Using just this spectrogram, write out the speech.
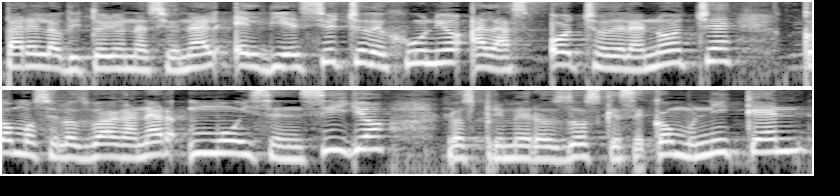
para el Auditorio Nacional el 18 de junio a las 8 de la noche. ¿Cómo se los va a ganar? Muy sencillo. Los primeros dos que se comuniquen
